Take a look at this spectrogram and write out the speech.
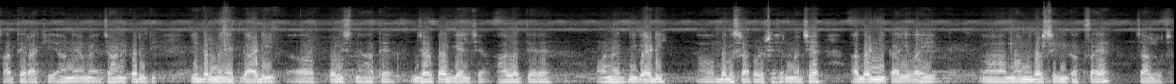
સાથે રાખી અને અમે જાણ કરી હતી. એ દરમિયાન એક ગાડી પોલીસને હાથે ઝડપાઈ ગયેલ છે. હાલ અત્યારે અનાજની ગાડી બગસરા પોલીસ સ્ટેશનમાં છે. આગળની કાર્યવાહી મામલતદારશ્રીની કક્ષાએ ચાલુ છે.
